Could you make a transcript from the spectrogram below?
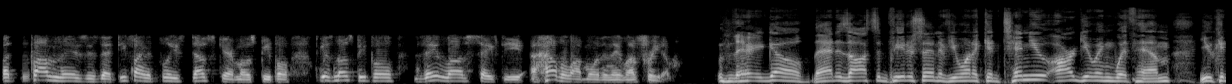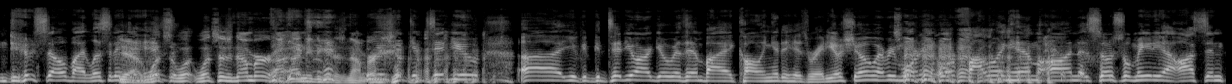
But the problem is, is that defunding the police does scare most people because most people, they love safety a hell of a lot more than they love freedom. There you go. That is Austin Petersen. If you want to continue arguing with him, you can do so by listening yeah, to his. what's what, what's his number? I, I, need to get his number. you can continue. Uh, you can continue arguing with him by calling into his radio show every morning or following him on social media. Austin,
